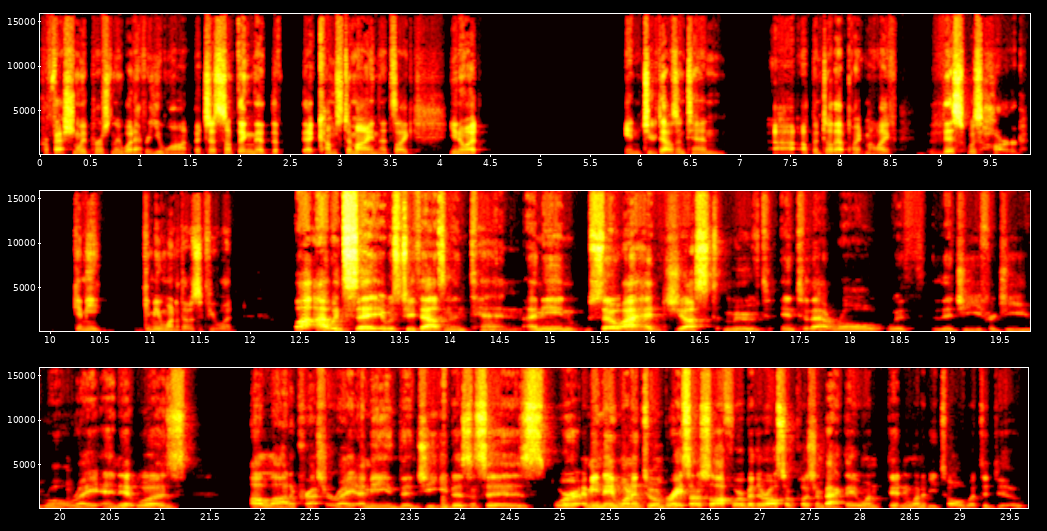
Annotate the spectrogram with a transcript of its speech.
professionally personally whatever you want but just something that the, that comes to mind that's like you know what? In 2010 uh, up until that point in my life this was hard. Give me give me one of those if you would well i would say it was 2010 i mean so i had just moved into that role with the ge for ge role right and it was a lot of pressure, right? I mean, the GE businesses were, I mean, they wanted to embrace our software, but they're also pushing back. They want, didn't want to be told what to do.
